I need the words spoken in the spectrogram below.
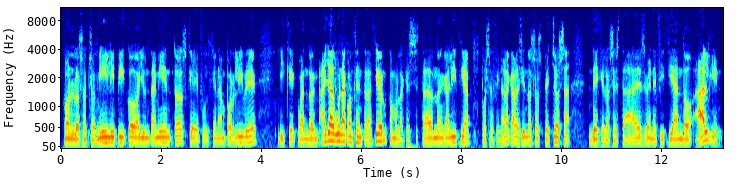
con los ocho mil y pico ayuntamientos que funcionan por libre y que cuando hay alguna concentración, como la que se está dando en Galicia, pues al final acaba siendo sospechosa de que los está beneficiando a alguien.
